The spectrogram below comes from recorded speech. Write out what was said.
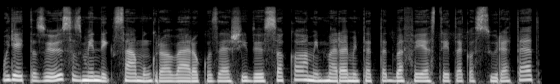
Ugye itt az ősz, az mindig számunkra a várakozás időszaka, mint már említetted, befejeztétek a szüretet.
